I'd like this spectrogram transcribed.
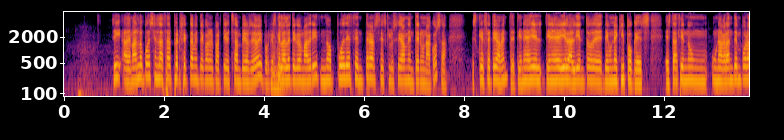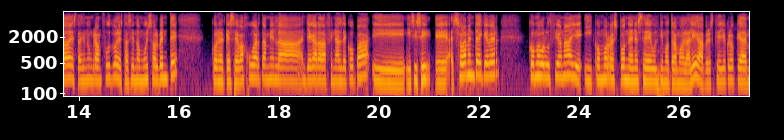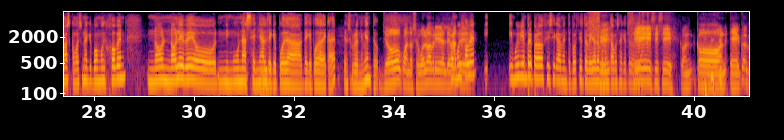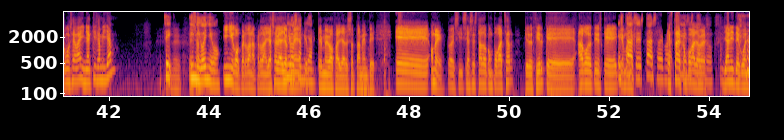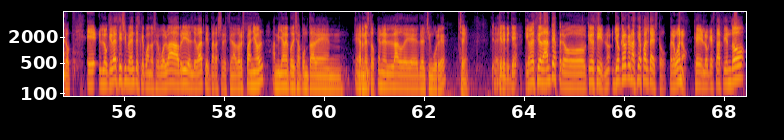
Sí, además lo puedes enlazar perfectamente con el partido de Champions de hoy, porque es que el Atlético de Madrid no puede centrarse exclusivamente en una cosa. Es que efectivamente tiene ahí el, tiene ahí el aliento de, de un equipo que es, está haciendo un- una gran temporada, está haciendo un gran fútbol, está siendo muy solvente, con el que se va a jugar también la llegar a la final de Copa y, y sí, sí, eh, solamente hay que ver cómo evoluciona y, y cómo responde en ese último tramo de la liga. Pero es que yo creo que además, como es un equipo muy joven, no, no le veo ninguna señal de que pueda, de que pueda decaer en su rendimiento. Yo, cuando se vuelva a abrir el debate... muy joven y, y muy bien preparado físicamente, por cierto, que ya lo Sí, comentamos aquí otro día. Sí, sí, sí. Con, con, eh, ¿Cómo se llama? ¿Iñaki Samillán? Sí, Eh, Íñigo, Íñigo. Íñigo, perdona, perdona, ya sabía yo que me, que, que me iba a fallar exactamente. Eh, hombre, pues si, si has estado con Pogachar, quiero decir que algo tienes que, que Estás, manejar. estás, además. Estás con Pogachar, estando. ya ni te cuento. Eh, lo que iba a decir simplemente es que cuando se vuelva a abrir el debate para seleccionador español, a mí ya me podéis apuntar en, en, Ernesto. en el lado de- del chingurri, ¿eh? Sí. Tiene pinta. que- que yo lo decía de antes, pero quiero decir, no- yo creo que no hacía falta esto. Pero bueno, que lo que está haciendo.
